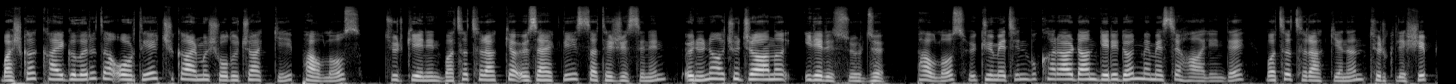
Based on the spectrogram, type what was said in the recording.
başka kaygıları da ortaya çıkarmış olacak ki Pavlos, Türkiye'nin Batı Trakya özelliği stratejisinin önünü açacağını ileri sürdü. Pavlos, hükümetin bu karardan geri dönmemesi halinde Batı Trakya'nın Türkleşip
